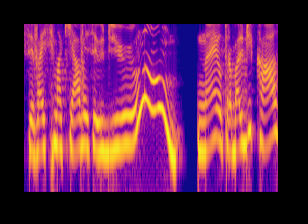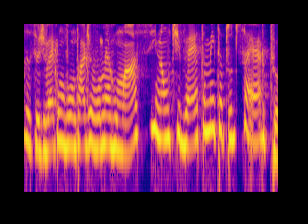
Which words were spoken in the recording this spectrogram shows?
você vai se maquiar, vai ser. Eu não né? Eu trabalho de casa, se eu tiver com vontade eu vou me arrumar, se não tiver também tá tudo certo.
